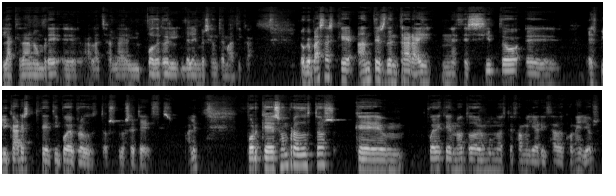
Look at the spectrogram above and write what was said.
La que da nombre eh, a la charla, el poder de la inversión temática. Lo que pasa es que antes de entrar ahí necesito eh, explicar este tipo de productos, los ETFs, ¿vale? Porque son productos que mm, puede que no todo el mundo esté familiarizado con ellos,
